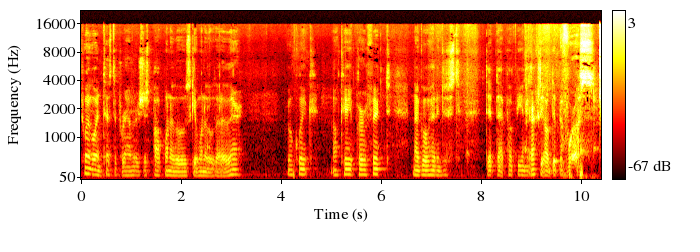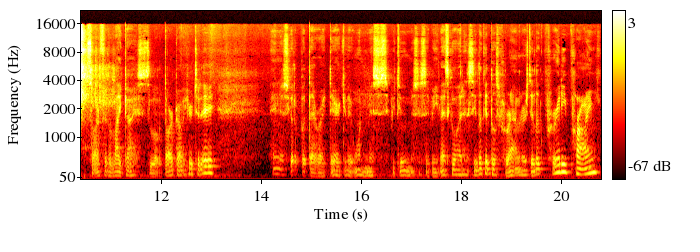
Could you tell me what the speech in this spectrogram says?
You wanna go ahead and test the parameters, just pop one of those, get one of those out of there real quick. Okay, perfect. Now go ahead and just dip that puppy in there. Actually, I'll dip it for us. Sorry for the light, guys. It's a little dark out here today. And just gotta put that right there. Give it one Mississippi, two Mississippi. Let's go ahead and see. Look at those parameters. They look pretty prime,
